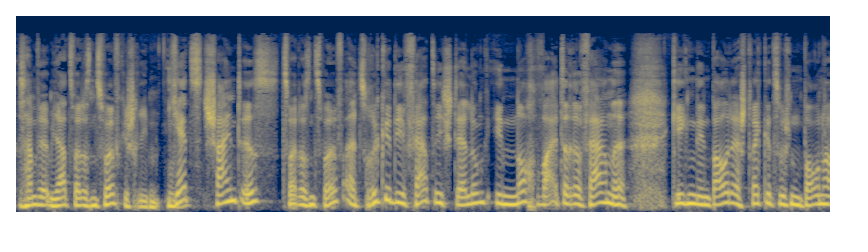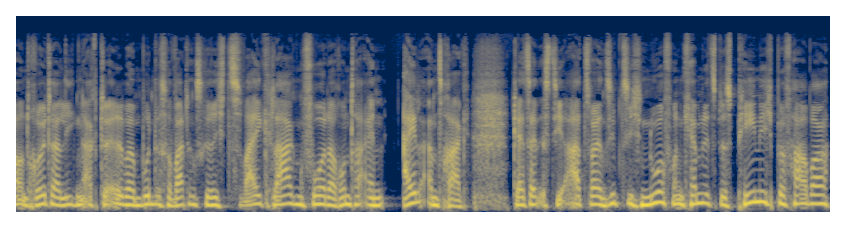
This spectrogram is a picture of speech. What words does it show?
Das haben wir im Jahr 2012 geschrieben. Jetzt scheint es 2012, als rücke die Fertigstellung in noch weitere Ferne. Gegen den Bau der Strecke zwischen Borna und Röther liegen aktuell beim Bundesverwaltungsgericht zwei Klagen vor, darunter ein Eilantrag. Derzeit ist die A72 nur von Chemnitz bis Penich befahrbar.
